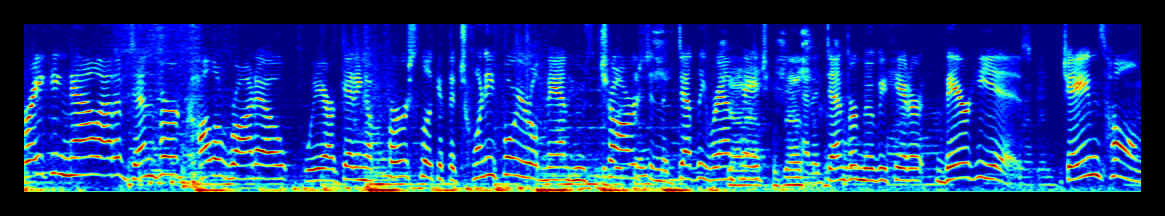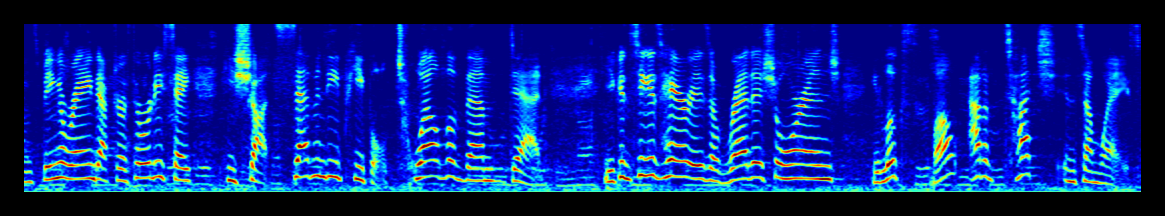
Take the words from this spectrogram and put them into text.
Breaking now out of Denver, Colorado. We are getting a first look at the 24-year-old man who's charged in the deadly rampage at a Denver movie theater. There he is. James Holmes being arraigned after authorities say he shot 70 people, 12 of them dead. You can see his hair is a reddish orange. He looks, well, out of touch in some ways.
